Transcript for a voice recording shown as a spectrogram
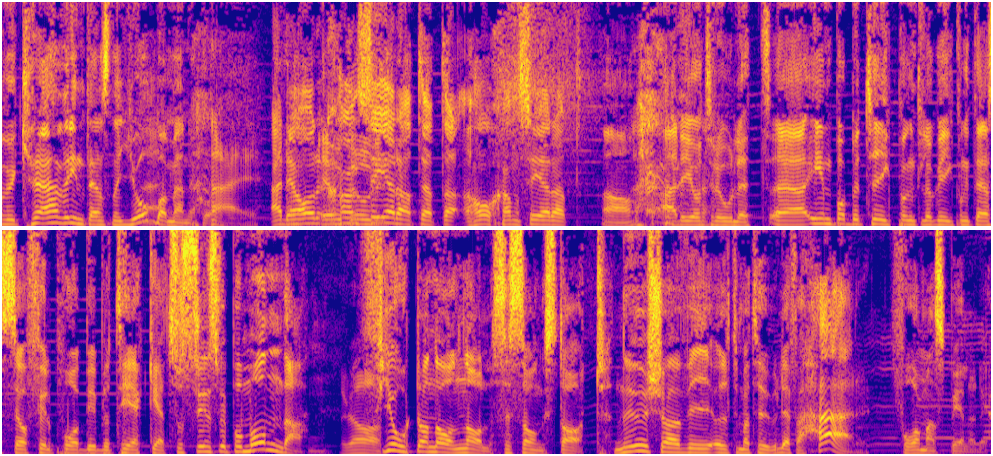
Vi kräver inte ens något jobb av människor. Nej. Ja, det har Det chanserat detta. Har chanserat. Ja, ja, det är otroligt. Eh, In på butik.logik.se och fyll på biblioteket så syns vi på måndag. Bra. 14.00 säsongstart. Nu kör vi Ultima Thule för här får man spela det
